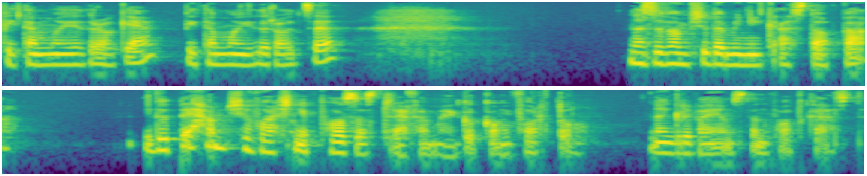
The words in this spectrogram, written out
Witam moje drogie, witam moi drodzy. Nazywam się Dominika Stopa i wypycham się właśnie poza strefę mojego komfortu, nagrywając ten podcast.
